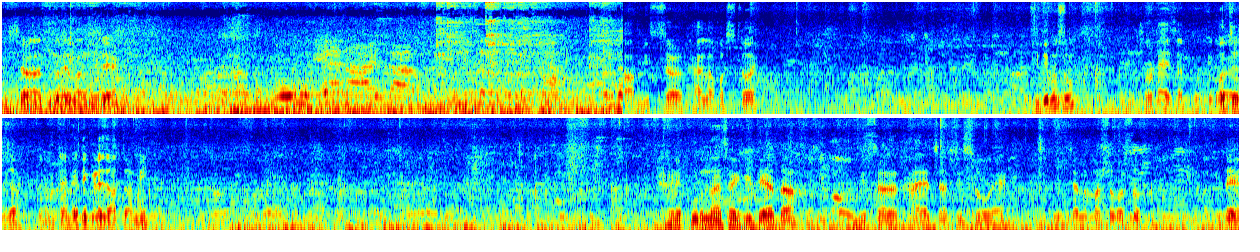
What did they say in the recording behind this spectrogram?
मिसळ आतमध्ये बनते. मिसळ खायला बसलोय. किती बसू छोटा आहे सर अच्छा अच्छा. तिकडे- जातो आम्ही. आणि पूर्ण असं की ते आता मिसळ खायची अशी सोय आहे. चलो बसो बसो. कुठे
